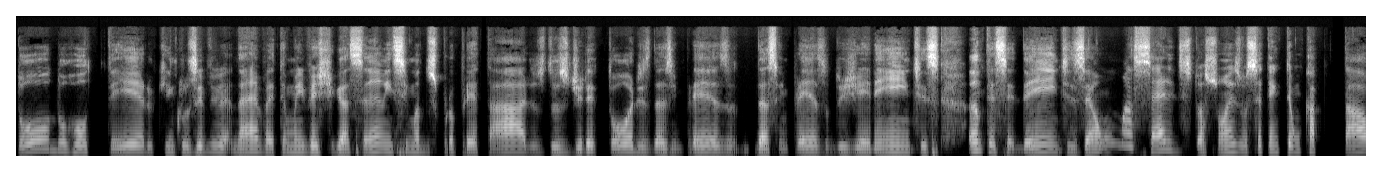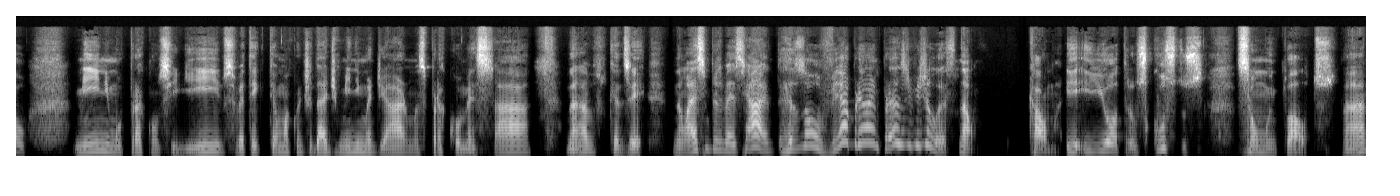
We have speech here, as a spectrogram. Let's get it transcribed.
todo o roteiro, que inclusive né, vai ter uma investigação em cima dos proprietários, dos diretores das empresas, dessa empresa, dos gerentes, antecedentes, é uma série de situações, você tem que ter um capital mínimo para conseguir, você vai ter que ter uma quantidade mínima de armas para começar, né? Quer dizer, não é simplesmente assim, ah, resolvi abrir uma empresa de vigilância. Não, calma. E, e, outra, os custos são muito altos. Né?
